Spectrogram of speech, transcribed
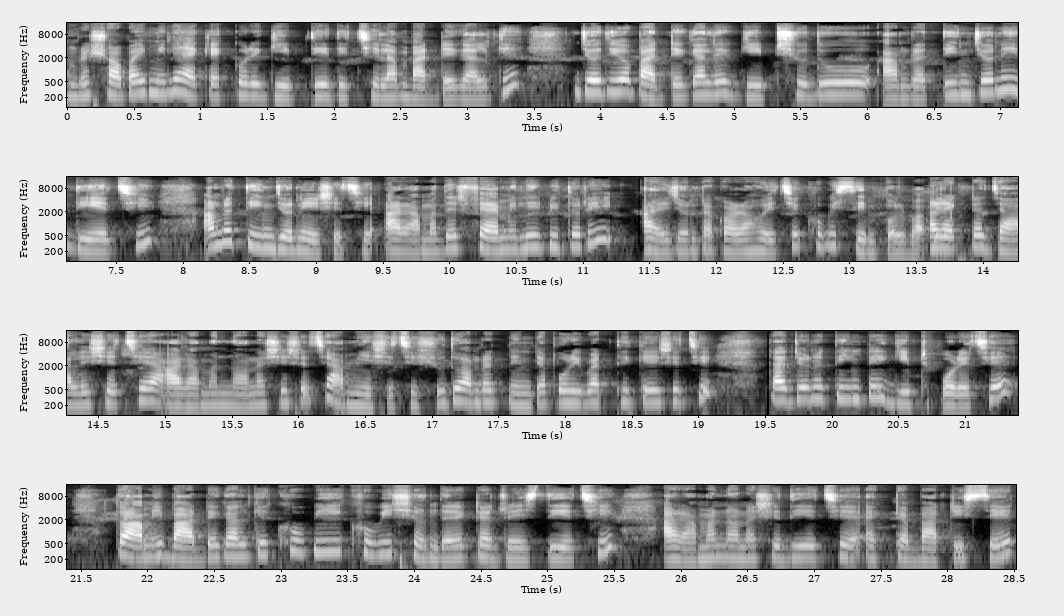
আমরা সবাই মিলে এক এক করে গিফট দিয়ে দিচ্ছিলাম বার্থডে গার্লকে যদিও বার্থডে গার্লের গিফট শুধু আমরা তিনজনেই দিয়েছি, আমরা তিনজনে এসেছি। আর আমাদের ফ্যামিলির ভিতরেই আয়োজনটা করা হয়েছে খুবই সিম্পলভাবে আর একটা জাল এসেছে আর আমার ননাস এসেছে আমি এসেছি। শুধু আমরা তিনটা পরিবার থেকে এসেছি তার জন্য তিনটেই গিফট পড়েছে। তো আমি বার্থডে গার্লকে খুবই খুবই সুন্দর একটা ড্রেস দিয়েছি। আর আমার ননাসে দিয়েছে একটা বাটি সেট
